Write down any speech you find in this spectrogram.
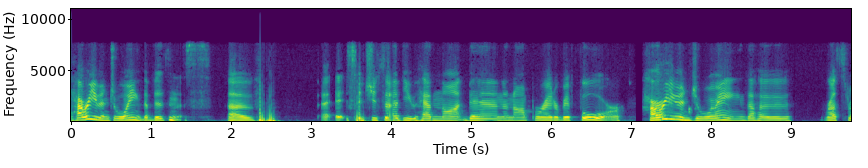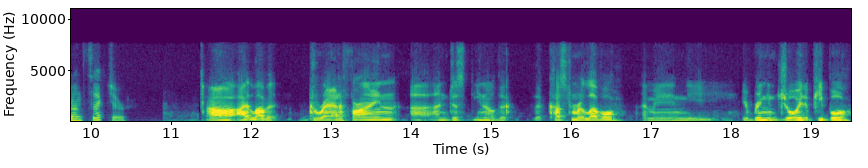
how are you enjoying the business of uh, since you said you have not been an operator before, how are you enjoying the whole restaurant sector? Uh, I love it. Gratifying uh, on just you know the the customer level. I mean, you, you're bringing joy to people.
